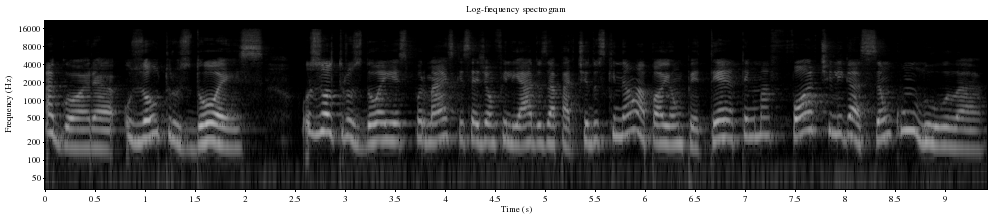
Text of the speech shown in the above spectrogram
Agora, os outros dois. Os outros dois, por mais que sejam filiados a partidos que não apoiam o PT, têm uma forte ligação com Lula.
